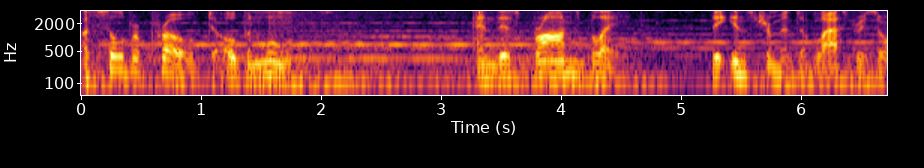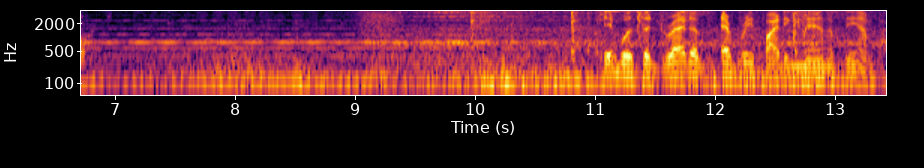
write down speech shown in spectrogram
a silver probe to open wounds, and this bronze blade, the instrument of last resort. It was the dread of every fighting man of the Empire.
